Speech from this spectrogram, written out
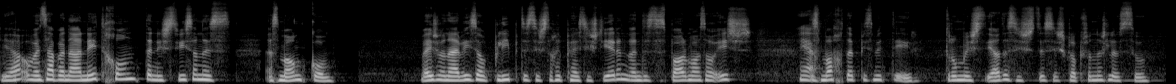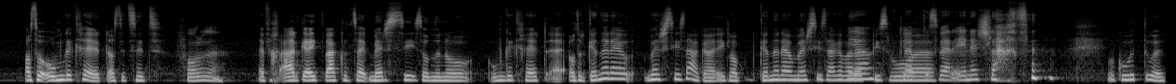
Ja, und wenn es eben auch nicht kommt, dann ist es wie so ein, ein Manko. Weißt du, wenn er wie so bleibt, das ist so ein bisschen persistierend, wenn das ein paar Mal so ist, ja. das macht etwas mit dir. Darum ist, ja, das ist, das ist glaube ich, schon ein Schlüssel. Also umgekehrt, also jetzt nicht... Voll einfach er geht weg und sagt Merci, sondern auch umgekehrt. Äh, oder generell Merci sagen. Ich glaube, generell Merci sagen wäre ja, etwas, wo... ich glaube, das wäre eh nicht schlecht. wo gut tut.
